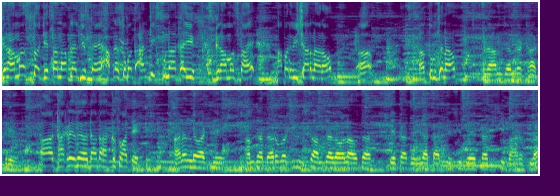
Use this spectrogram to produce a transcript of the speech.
ग्रामस्थ घेताना आपल्याला दिसत आहे. आपल्यासोबत आणखी पुन्हा काही ग्रामस्थ आहे. आपण विचारणार आहोत. तुमचं नाव? रामचंद्र ठाकरे. अ, ठाकरे दादा कसं वाटते आनंद वाटते आमचा दरवर्षी उत्सव आमच्या गावाला होतात. एका दिवशीला कार्तिक एकादशी बारसला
